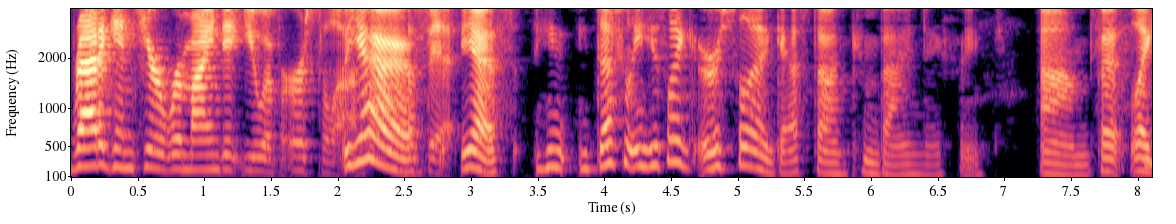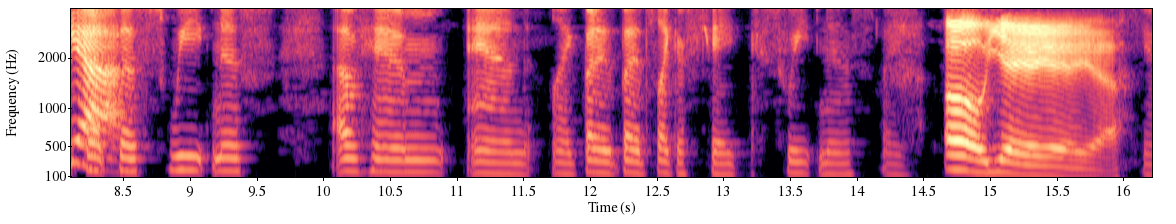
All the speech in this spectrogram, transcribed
Ratigan here reminded you of Ursula. Yes, a bit. yes. He, he definitely he's like Ursula and Gaston combined, I think. Um, but like Yeah. the, the sweetness of him and like, but it, but it's like a fake sweetness, like oh yeah, yeah, yeah, yeah. yeah.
